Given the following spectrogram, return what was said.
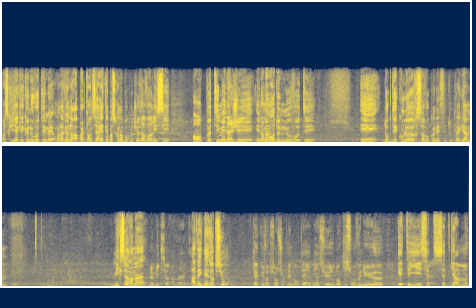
parce qu'il y a quelques nouveautés, mais à mon avis, on n'aura pas le temps de s'y arrêter parce qu'on a beaucoup de choses à voir ici. En petit ménager, énormément de nouveautés. Et donc des couleurs, ça vous connaissez toute la gamme. Mixeur à main, Le mixeur à main, exactement. avec des options. quelques options supplémentaires, bien sûr, donc qui sont venus euh, étayer cette, cette gamme.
